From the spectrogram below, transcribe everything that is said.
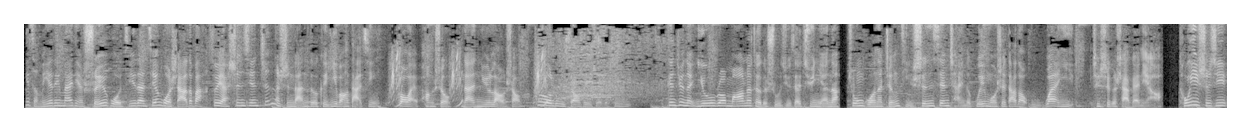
你怎么也得买点水果、鸡蛋、坚果啥的吧？所以啊，生鲜真的是难得可以一网打尽高矮胖瘦、男女老少各路消费者的生意。根据呢 Euromonitor 的数据，在去年呢，中国呢整体生鲜产业的规模是达到五万亿，这是个啥概念啊？同一时期，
